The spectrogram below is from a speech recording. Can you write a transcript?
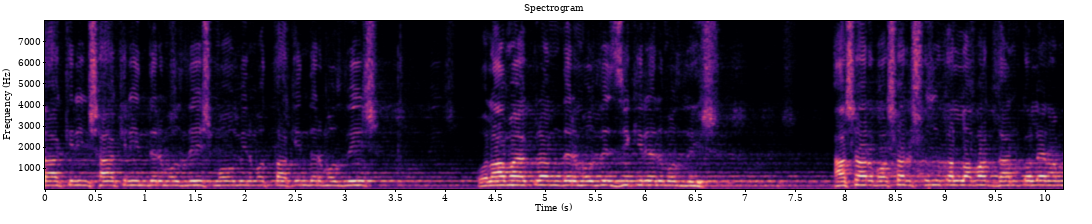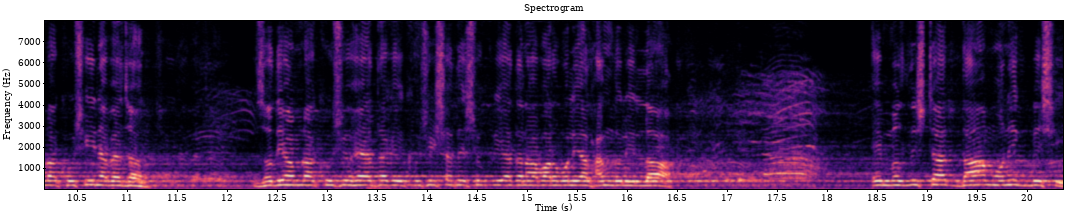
জাকিরিন, শাকিরিনদের মজলিস, মৌমিন, মোত্তাকিনদের মজলিস, ওলামা একরামদের মজলিস, জিকিরের মজলিস। আসার বসার সুযোগ আল্লাপাক দান করলেন, আমরা খুশি না বেজার? যদি আমরা খুশি হয়ে থাকি, খুশির সাথে শুক্রিয়া দেন, আবার বলি আলহামদুলিল্লাহ। এই মজলিসটার দাম অনেক বেশি।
